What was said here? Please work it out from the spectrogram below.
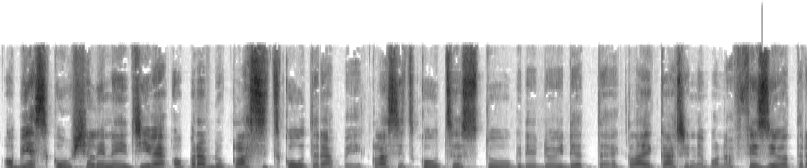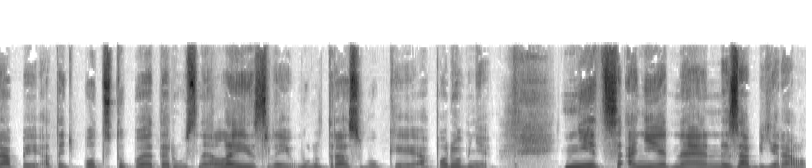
Obě zkoušely nejdříve opravdu klasickou terapii, klasickou cestu, kdy dojdete k lékaři nebo na fyzioterapii a teď podstupujete různé lasery, ultrazvuky a podobně. Nic ani jedné nezabíralo.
